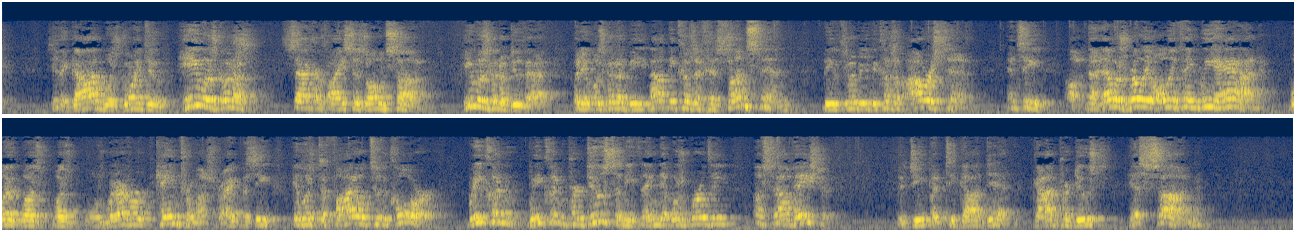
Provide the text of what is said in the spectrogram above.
See, that God was going to, he was going to sacrifice his own son. He was going to do that. But it was going to be not because of his son's sin, it was going to be because of our sin. And see, uh, that, that was really the only thing we had was, was, was whatever came from us, right? But see, it was defiled to the core. We couldn't, we couldn't produce anything that was worthy of salvation. But, God did. God produced his son,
